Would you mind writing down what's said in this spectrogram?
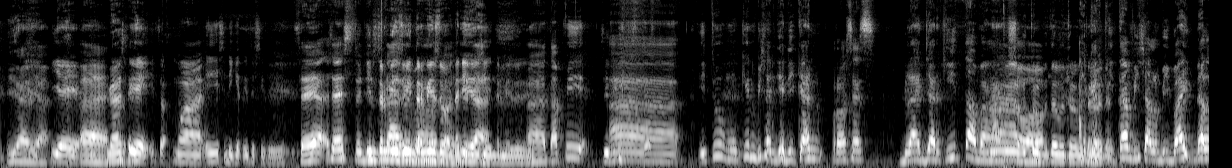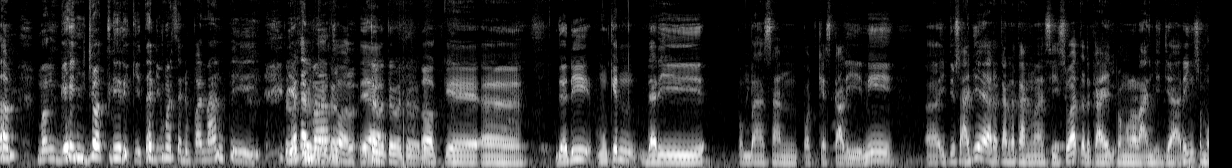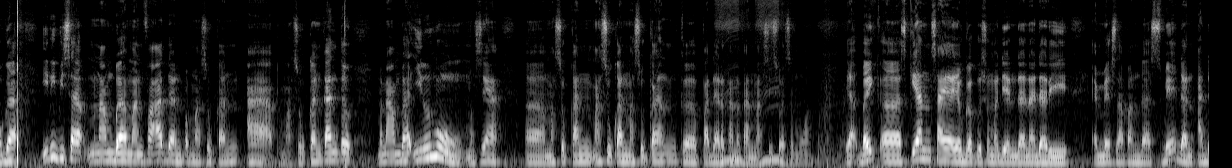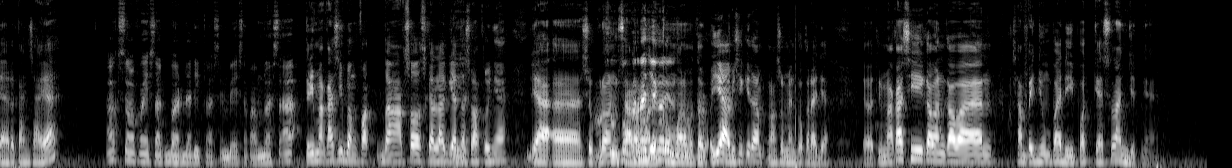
Iya, iya. iya iya Eh, nggak iya itu wah ini sedikit itu sih itu. saya saya setuju Intermezzo, sekali, intermezzo. Tadi ada Iya. sih intermezzo. Eh, tapi eh, itu mungkin bisa dijadikan proses belajar kita Bang Nah, Angsol. betul, betul, betul, betul, agar betul. kita bisa lebih baik dalam menggenjot diri kita di masa depan nanti. Betul, Iya kan betul, Bang betul. Angsol? Betul, Iya. betul, betul, betul. Oke, eh, jadi mungkin dari pembahasan podcast kali ini eh, itu saja ya rekan-rekan mahasiswa terkait pengelolaan jejaring. Semoga ini bisa menambah manfaat dan pemasukan ah pemasukan kan tuh menambah ilmu, maksudnya eh, masukan masukan masukan kepada rekan-rekan mahasiswa semua. Ya baik eh, sekian saya Yoga Kusuma Diandana dari MBS 18B dan ada rekan saya Axel Faiz Akbar dari kelas MBS 18A Terima kasih Bang Fa- Bang Axel sekali lagi atas waktunya. Ya, eh syukron. Assalamualaikum ya, warahmatullahi Iya, habis kita langsung main poker aja. Ya, terima kasih kawan-kawan. Sampai jumpa di podcast selanjutnya.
